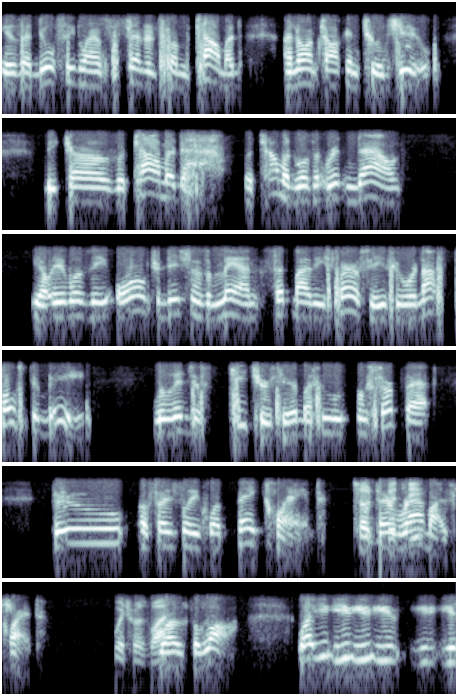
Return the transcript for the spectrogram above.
is that dual seed line descended from the Talmud, I know I'm talking to a Jew because the Talmud the Talmud wasn't written down. You know, it was the oral traditions of men set by these Pharisees who were not supposed to be religious teachers here, but who usurped that through essentially what they claimed, So what their you- rabbis claimed which was what? was the law. Well, you you you you you you,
